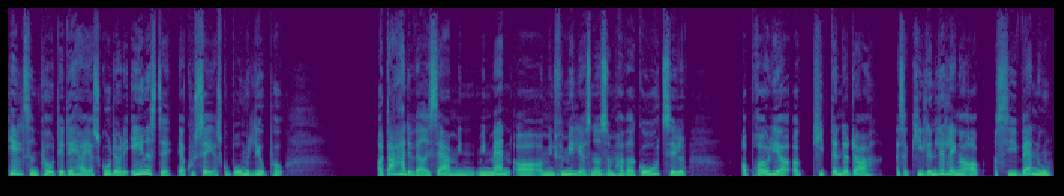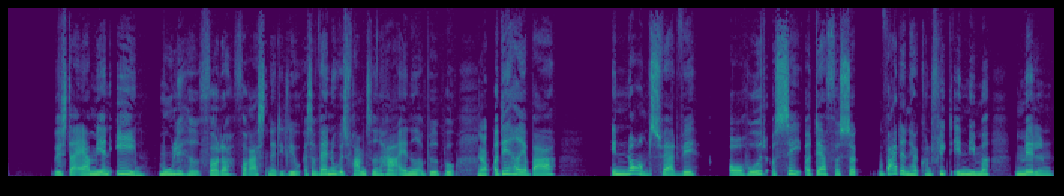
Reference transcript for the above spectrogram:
hele tiden på, det er det her, jeg skulle. Det var det eneste, jeg kunne se, jeg skulle bruge mit liv på. Og der har det været især min, min mand og, og min familie og sådan noget, som har været gode til at prøve lige at, at kigge den der dør, altså kigge den lidt længere op og sige, hvad nu, hvis der er mere end én mulighed for dig for resten af dit liv? Altså, hvad nu, hvis fremtiden har andet at byde på? Ja. Og det havde jeg bare enormt svært ved overhovedet at se, og derfor så var den her konflikt inde i mig mellem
